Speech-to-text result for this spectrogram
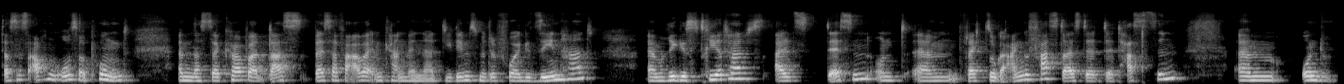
Das ist auch ein großer Punkt, ähm, dass der Körper das besser verarbeiten kann, wenn er die Lebensmittel vorher gesehen hat, ähm, registriert hat als dessen und ähm, vielleicht sogar angefasst, da ist der, der Tastsinn. Und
